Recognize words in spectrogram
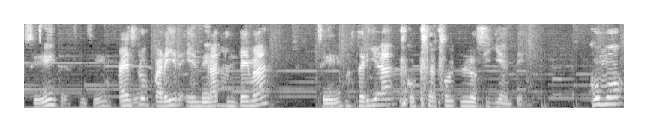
Sí, sí, sí. Maestro, para ir entrando sí. en tema, sí. me gustaría comenzar con lo siguiente. ¿Cómo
